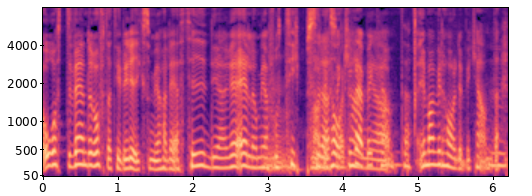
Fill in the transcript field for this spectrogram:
återvänder ofta till lyrik som jag har läst tidigare eller om jag får mm. tips. Man vill där, ha så det där bekanta. Jag, ja, man vill ha det bekanta. Mm.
